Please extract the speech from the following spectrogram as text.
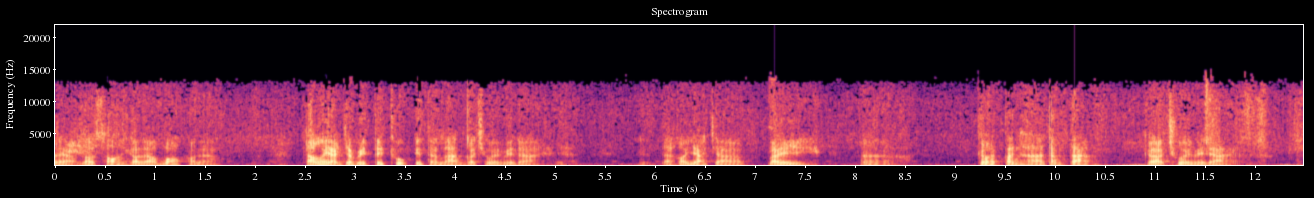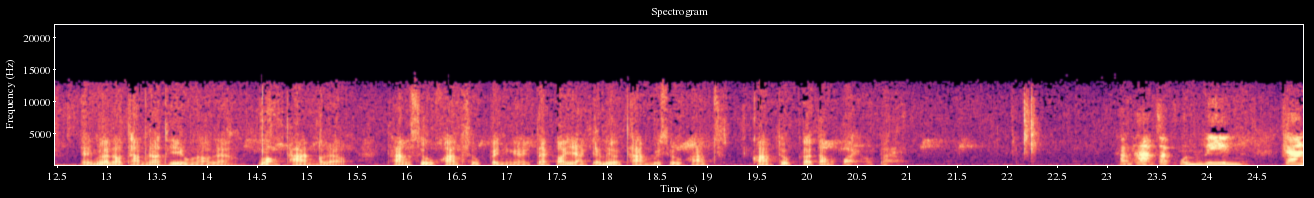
แล้ว เราสอนเขาแล้วบอกเขาแล้ว ถ้าเขาอยากจะไปติดคุกติดตารางก็ช่วยไม่ได้ ถ้าเขาอยากจะไปเกิดปัญหาต่างๆ ก็ช่วยไม่ได้ ในเมื่อเราทำหน้าที่ของเราแล้ว บอกทางเขาแล้วทางสู่ความสุขเป็นไง แต่ก็อยากจะเลือกทางไปสู่ความความทุกข์ก็ต้องปล่อยเขาไป คำถามจากคุณวิน การ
